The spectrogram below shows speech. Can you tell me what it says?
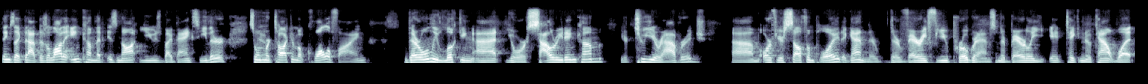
things like that there's a lot of income that is not used by banks either so yeah. when we're talking about qualifying they're only looking at your salaried income your two year average um, or if you're self-employed again there, there are very few programs and they're barely eh, taking into account what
